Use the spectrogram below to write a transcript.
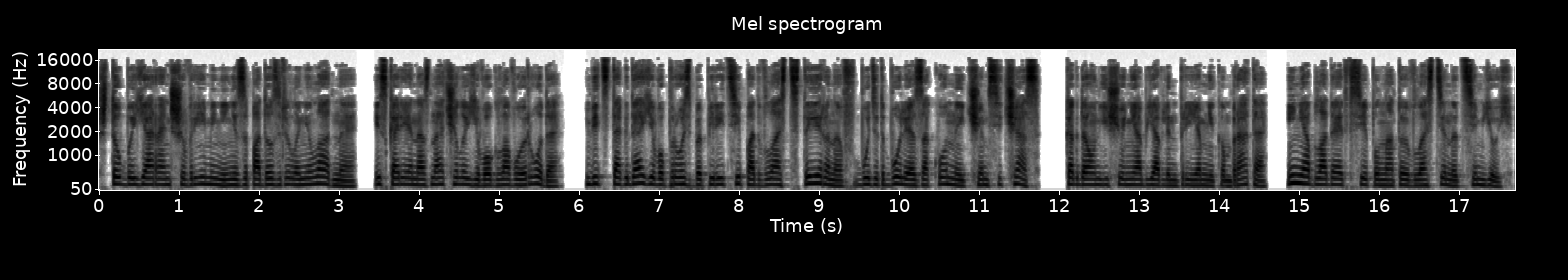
чтобы я раньше времени не заподозрила неладное и скорее назначила его главой рода, ведь тогда его просьба перейти под власть Тейронов будет более законной, чем сейчас, когда он еще не объявлен преемником брата и не обладает всей полнотой власти над семьей.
